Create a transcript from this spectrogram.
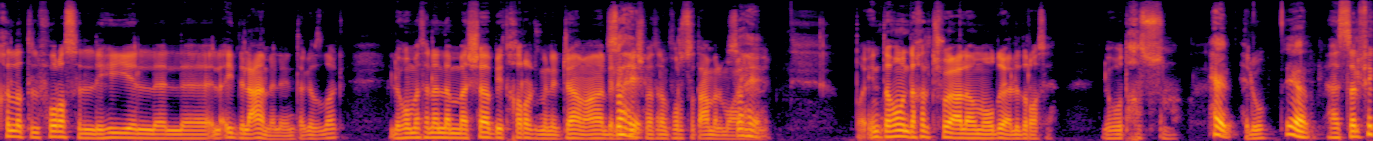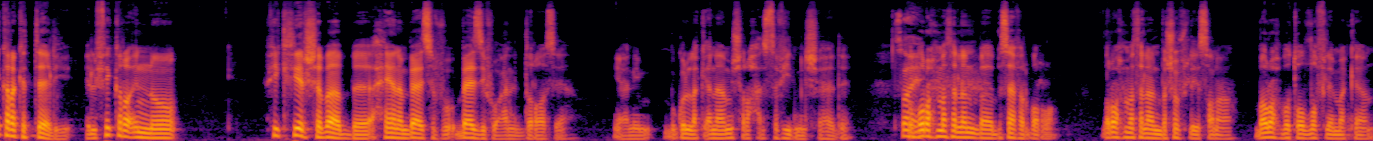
قلة الفرص اللي هي ال- ال- الأيدي العامله أنت قصدك اللي هو مثلا لما شاب يتخرج من الجامعة بلاقيش. مثلا فرصة عمل معينة. صحيح. طيب أنت هون دخلت شوي على موضوع الدراسة اللي هو تخصصنا. حلو. حلو؟ يلا. هسا الفكرة كالتالي الفكرة إنه في كثير شباب أحيانا بيعزفوا بيعزفوا عن الدراسة. يعني بقول لك أنا مش راح أستفيد من الشهادة. صحيح. بروح مثلا بسافر برا. بروح مثلا بشوف لي صنعة بروح بتوظف لي مكان.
